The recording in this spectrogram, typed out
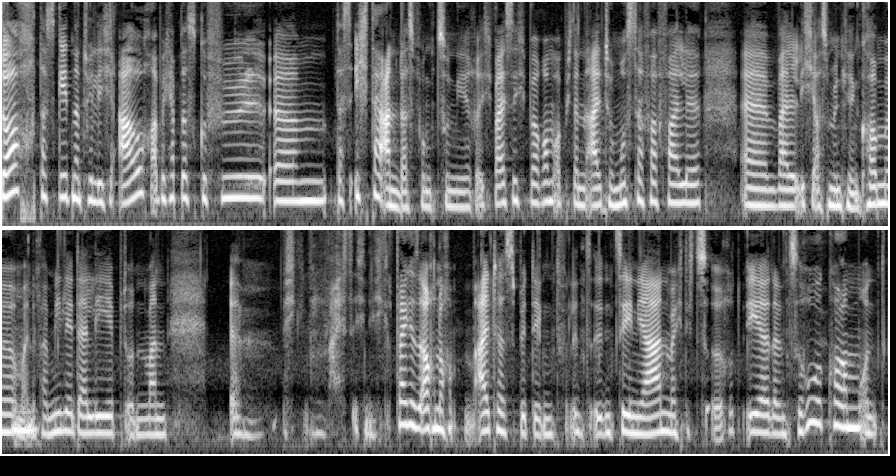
Doch, das geht natürlich auch, aber ich habe das Gefühl, ähm, dass ich da anders funktioniere. Ich weiß nicht warum, ob ich dann alte Muster verfalle, äh, weil ich aus München komme und mhm. meine Familie da lebt und man ähm, ich weiß ich nicht. Vielleicht ist es auch noch altersbedingt. In, in zehn Jahren möchte ich zu, eher dann zur Ruhe kommen und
